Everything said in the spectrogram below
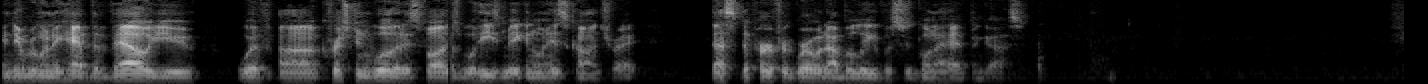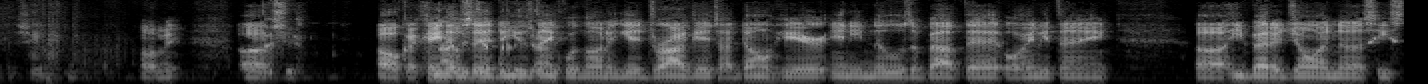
and then we're going to have the value with uh, Christian Wood as far as what he's making on his contract. That's the perfect world I believe which is going to happen, guys. Oh me. Uh, That's you. Oh, okay. K Dub said, "Do you Johnny." think we're going to get Dragic? I don't hear any news about that or anything. Uh, he better join us. He's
